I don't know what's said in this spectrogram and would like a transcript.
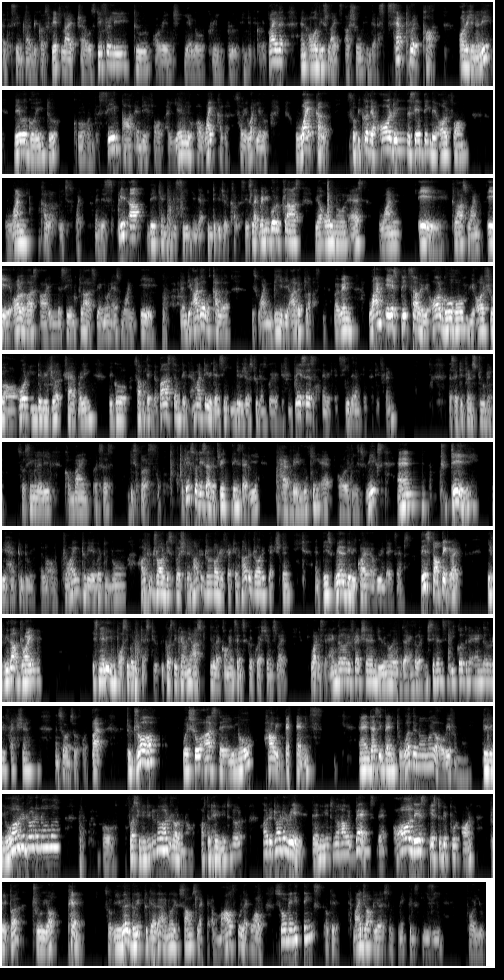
at the same time because red light travels differently to orange, yellow, green, blue, indigo, and violet. And all these lights are shown in their separate path. Originally, they were going to go on the same path and they form a yellow or white color. Sorry, what yellow? White color. So because they're all doing the same thing, they all form one color, which is white. When they split up, they can be seen in their individual colors. It's like when you go to class, we are all known as 1A, class 1A. All of us are in the same class. We are known as 1A. Then the other color is 1B, the other class. But when 1A splits up and we all go home, we all show our own individual traveling. We go, some take the bus, some take the MRT. We can see individual students going different places, and we can see them in a different, as a different student. So similarly, combined versus disperse. Okay, so these are the three things that we have been looking at all these weeks. And today we have to do a lot of drawing to be able to know how to draw dispersion, how to draw reflection, how to draw reflection. And this will be required of you in the exams. This topic, right, if without drawing, it's nearly impossible to test you because they can only ask you like commonsensical questions like, what is the angle of reflection? Do you know if the angle of incidence is equal to the angle of refraction? And so on and so forth. But to draw will show us that you know how it bends and does it bend toward the normal or away from normal? Do you know how to draw the normal? Oh, first you need to know how to draw the normal. After that, you need to know how to draw the ray. Then you need to know how it bends. Then all this is to be put on paper through your pen. So we will do it together. I know it sounds like a mouthful, like wow, so many things. Okay, my job here is to make things easy for you.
